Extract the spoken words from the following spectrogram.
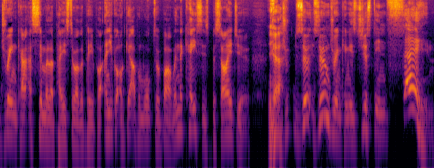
drink at a similar pace to other people, and you've got to get up and walk to a bar. When the case is beside you, Yeah, Zoom drinking is just insane.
